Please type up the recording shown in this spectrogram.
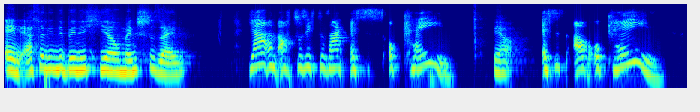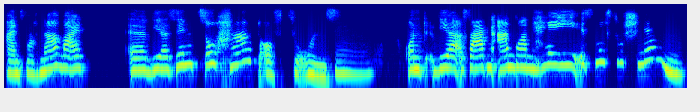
ey, in erster Linie bin ich hier, um Mensch zu sein. Ja, und auch zu sich zu sagen, es ist okay. Ja. Es ist auch okay, einfach, ne? weil äh, wir sind so hart oft zu uns. Mhm. Und wir sagen anderen, hey, ist nicht so schlimm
